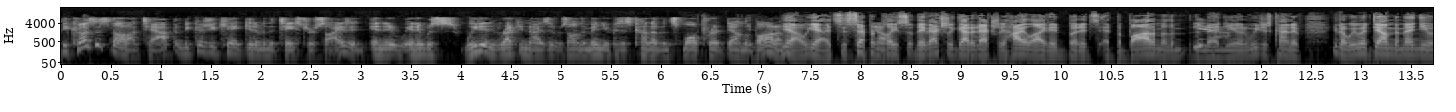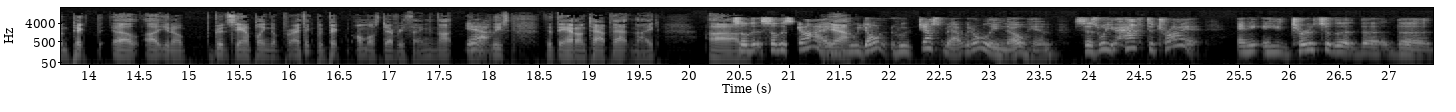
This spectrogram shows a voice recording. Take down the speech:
because it's not on tap and because you can't get them in the taster size it, and it and it was we didn't recognize it was on the menu because it's kind of in small print down the bottom. Yeah, yeah, it's a separate you place. So they've actually got it actually highlighted, but it's at the bottom of the, the yeah. menu. And we just kind of you know we went down the menu and picked uh, uh, you know good sampling of. I think we picked almost everything, not yeah. Know, at least that they had on tap that night. Um, so the, so this guy yeah. who we don't who just met we don't really know him says well you have to try it and he, he turns to the the the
